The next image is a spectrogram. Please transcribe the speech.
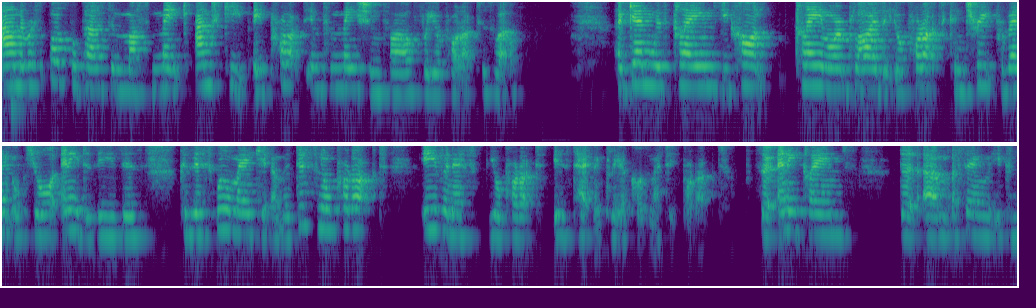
and the responsible person must make and keep a product information file for your product as well. Again, with claims, you can't claim or imply that your product can treat, prevent, or cure any diseases, because this will make it a medicinal product, even if your product is technically a cosmetic product. So any claims that um, are saying that you can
